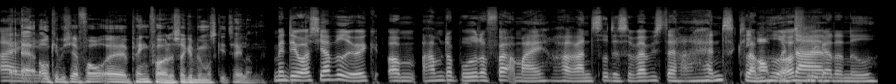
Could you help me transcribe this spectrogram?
Ej. Ja, okay, hvis jeg får øh, penge for det, så kan vi måske tale om det. Men det er jo også, jeg ved jo ikke, om ham, der boede der før mig, har renset det. Så hvad hvis der har hans klamhed men også der er- ligger dernede?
